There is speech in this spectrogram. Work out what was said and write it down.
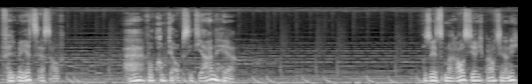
Fällt mir jetzt erst auf. Hä? Wo kommt der Obsidian her? Also jetzt mal raus hier, ich brauche den ja nicht.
